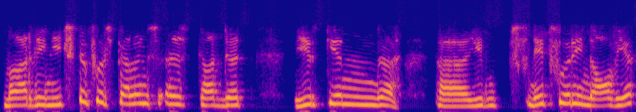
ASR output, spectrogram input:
Maar die nuutste voorspellings is dat dit hier teen uh, uh hier net voor die naweek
